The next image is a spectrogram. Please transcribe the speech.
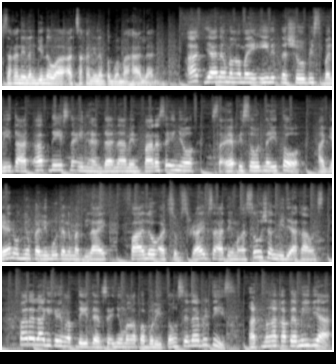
sa kanilang ginawa at sa kanilang pagmamahalan. At yan ang mga maiinit na showbiz balita at updates na inhanda namin para sa inyo sa episode na ito. Again, huwag niyong kalimutan na mag-like, follow at subscribe sa ating mga social media accounts para lagi kayong updated sa inyong mga paboritong celebrities. At mga kapamilya,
